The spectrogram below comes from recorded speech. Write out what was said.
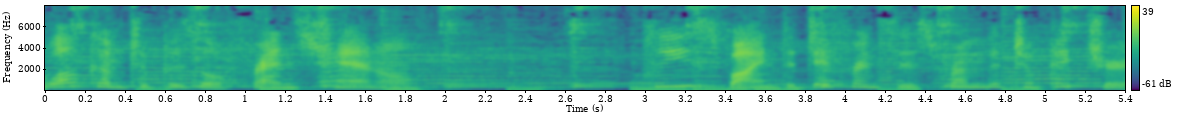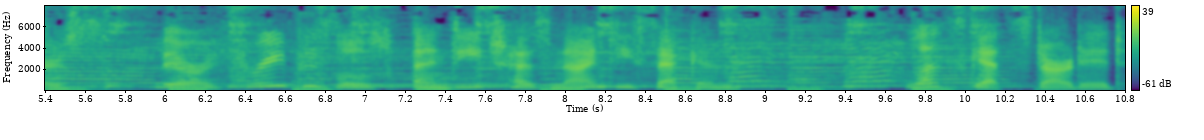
Welcome to Puzzle Friends channel. Please find the differences from the two pictures. There are three puzzles and each has 90 seconds. Let's get started.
